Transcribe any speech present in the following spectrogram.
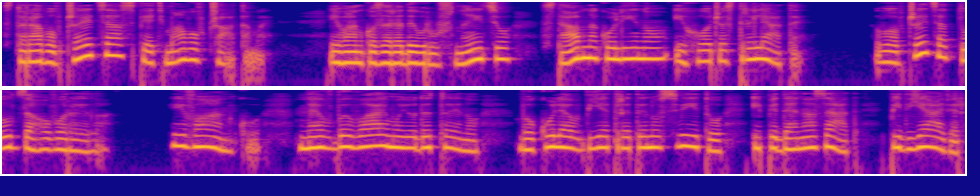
стара вовчиця з п'ятьма вовчатами. Іванко зарядив рушницю, став на коліно і хоче стріляти. Вовчиця тут заговорила Іванку, не вбивай мою дитину, бо куля вб'є третину світу і піде назад, під явір,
